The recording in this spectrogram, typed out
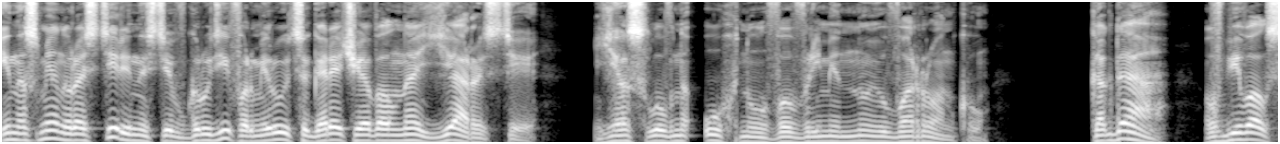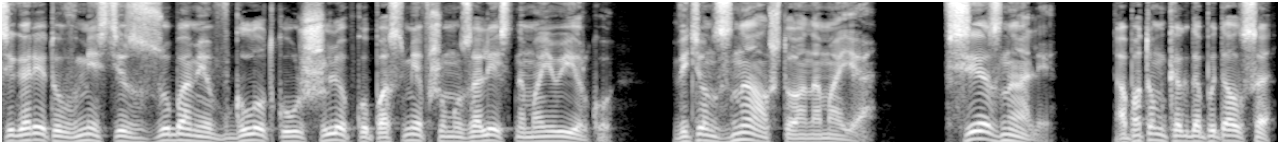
И на смену растерянности в груди формируется горячая волна ярости. Я словно ухнул во временную воронку. Когда вбивал сигарету вместе с зубами в глотку ушлепку, посмевшему залезть на мою Ирку. Ведь он знал, что она моя. Все знали. А потом, когда пытался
